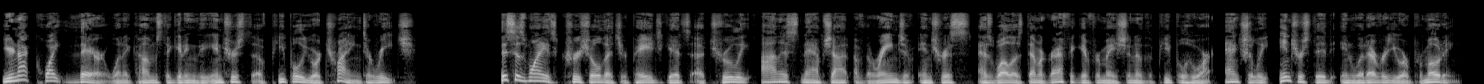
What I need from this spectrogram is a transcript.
You're not quite there when it comes to getting the interest of people you're trying to reach. This is why it's crucial that your page gets a truly honest snapshot of the range of interests as well as demographic information of the people who are actually interested in whatever you are promoting.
